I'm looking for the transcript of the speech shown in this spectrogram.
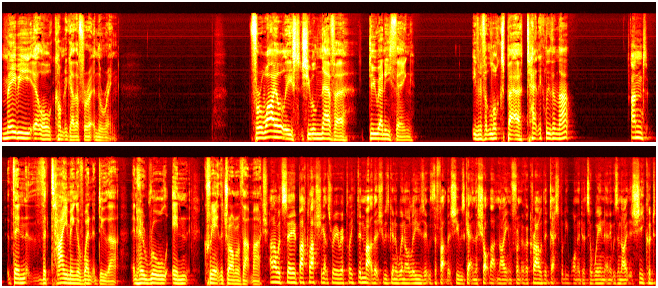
maybe it'll all come together for her in the ring. For a while at least, she will never do anything, even if it looks better technically than that, And then the timing of when to do that and her role in creating the drama of that match. And I would say backlash against Rhea Ripley. Didn't matter that she was going to win or lose. It was the fact that she was getting the shot that night in front of a crowd that desperately wanted her to win, and it was a night that she could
